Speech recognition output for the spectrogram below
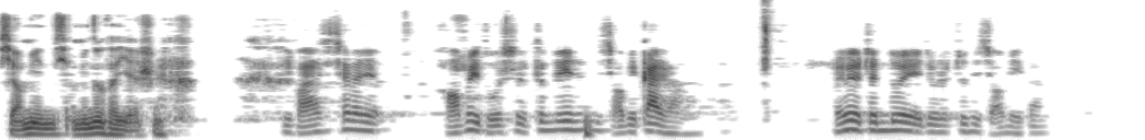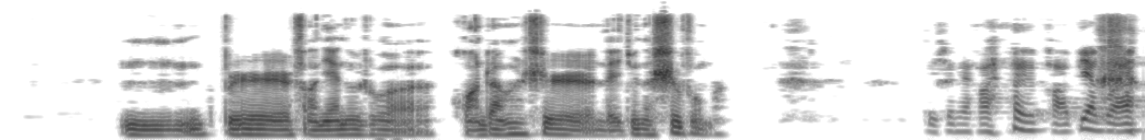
小米小米 Note 也是。对，反正现在好像魅族是真跟小米干上了。没有针对，就是针对小米干。嗯，不是坊间都说黄章是雷军的师傅吗？对，现在好像好像变过来了。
